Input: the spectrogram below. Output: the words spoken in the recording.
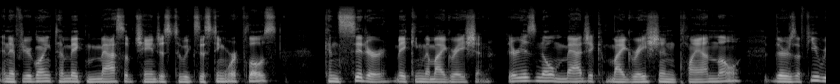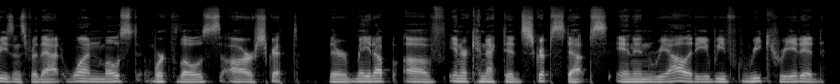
And if you're going to make massive changes to existing workflows, consider making the migration. There is no magic migration plan, though. There's a few reasons for that. One, most workflows are script. They're made up of interconnected script steps. And in reality, we've recreated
